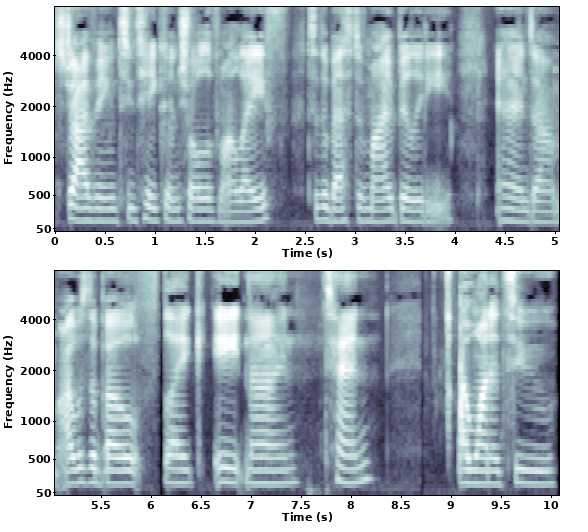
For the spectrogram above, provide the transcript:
striving to take control of my life to the best of my ability. And um I was about like eight, nine, ten. I wanted to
